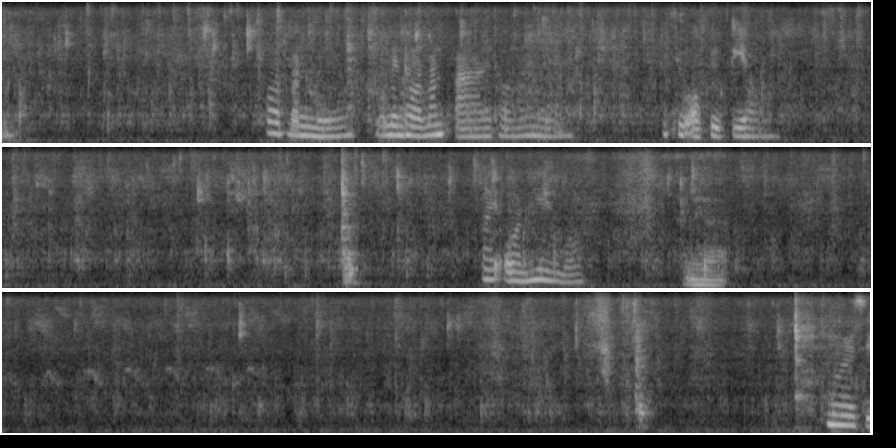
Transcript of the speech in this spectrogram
มทอดมันหมูบ่แม่นทอดมันปลาทอดมันหมูมันสิออกเปรี้ยวๆไฟอ่อนแห้งบ่เนี่ฮ มื่อยสิ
